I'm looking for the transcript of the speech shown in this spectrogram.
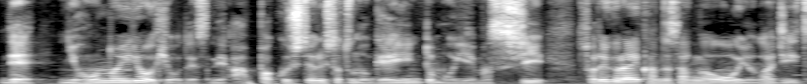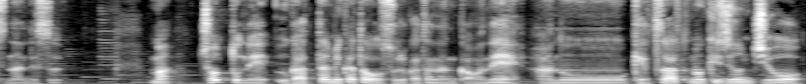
で日本の医療費をですね圧迫している一つの原因とも言えますしそれぐらい患者さんが多いのが事実なんです。まあ、ちょっとね、うがった見方をする方なんかはね、あのー、血圧の基準値を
